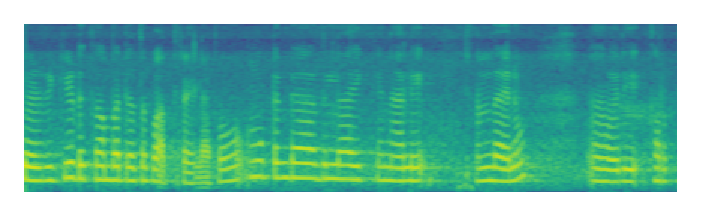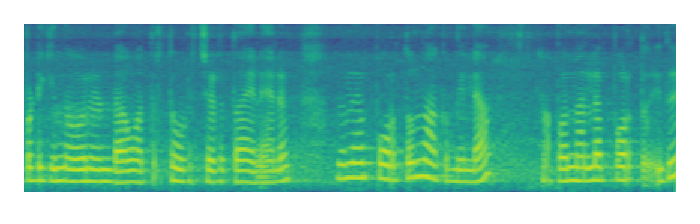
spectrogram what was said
കഴുകിയെടുക്കാൻ പറ്റാത്ത പാത്രമല്ല? അപ്പോൾ മുട്ടന്റെ അതിലായി കഴിഞ്ഞാൽ എന്തായാലും ഒരു കറുപ്പടിക്കുന്ന പോലെ ഉണ്ടാവും. അത്ര തുടച്ചെടുത്തായാലും അത് ഞാൻ പുറത്തൊന്നും ആക്കുന്നില്ല. അപ്പോൾ നല്ല പുറത്ത് ഇത്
